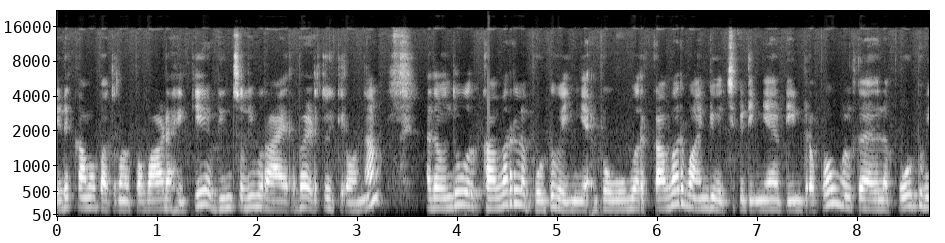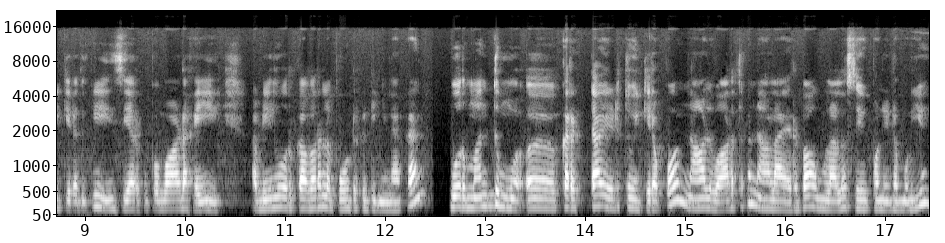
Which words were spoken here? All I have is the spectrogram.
எடுக்காமல் பார்த்துக்கணும் இப்போ வாடகைக்கு அப்படின்னு சொல்லி ஒரு ஆயிரம் ரூபாய் எடுத்து வைக்கிறோம்னா அதை வந்து ஒரு கவரில் போட்டு வைங்க. இப்போ ஒவ்வொரு கவர் வாங்கி வச்சுக்கிட்டீங்க அப்படின்றப்போ உங்களுக்கு அதில் போட்டு வைக்கிறதுக்கு ஈஸியாக இருக்கும். இப்போ வாடகை அப்படின்னு ஒரு கவரில் போட்டுக்கிட்டிங்கனாக்கா ஒரு மந்த்து கரெக்டாக எடுத்து வைக்கிறப்போ நாலு வாரத்துக்கு நாலாயிரம் ரூபாய் உங்களால் சேவ் பண்ணிட முடியும்.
